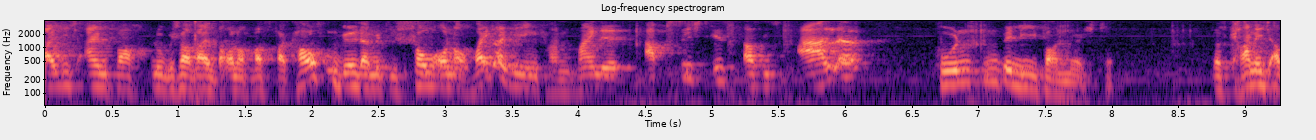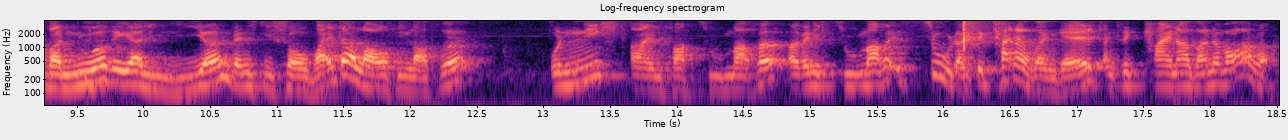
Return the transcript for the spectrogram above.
weil ich einfach logischerweise auch noch was verkaufen will, damit die Show auch noch weitergehen kann. Meine Absicht ist, dass ich alle Kunden beliefern möchte. Das kann ich aber nur realisieren, wenn ich die Show weiterlaufen lasse und nicht einfach zumache, weil wenn ich zumache, ist zu. Dann kriegt keiner sein Geld, dann kriegt keiner seine Ware.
